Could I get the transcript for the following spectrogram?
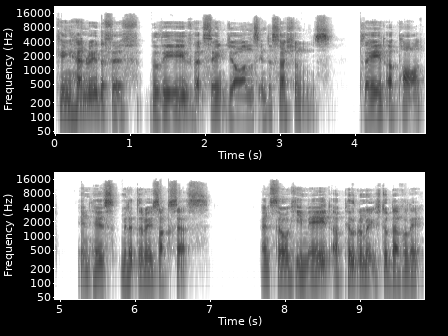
King Henry V believed that St. John's intercessions played a part in his military success, and so he made a pilgrimage to Beverley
